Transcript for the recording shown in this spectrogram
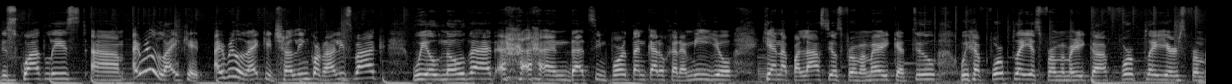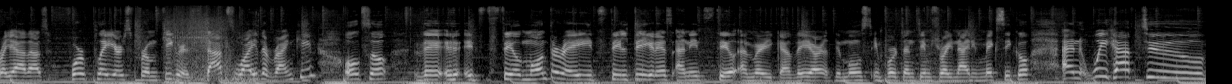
the squad list. Um, I really like it. I really like it. Charlyn Corral is back. We all know that, and that's important. Caro Jaramillo, Kiana Palacios from America too. We have four players from America, four players from Rayadas, four players from Tigres. That's why the ranking. Also, the, it's still Monterrey, it's still Tigres, and it's still America. They are the most important teams right now in Mexico, and we have to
